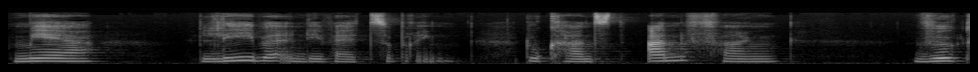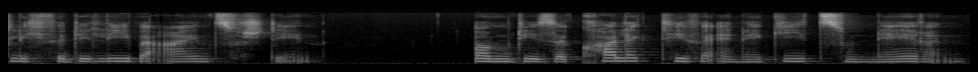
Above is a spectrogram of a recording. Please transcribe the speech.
mehr Liebe in die Welt zu bringen. Du kannst anfangen, wirklich für die Liebe einzustehen. um diese kollektive Energie zu nähren.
